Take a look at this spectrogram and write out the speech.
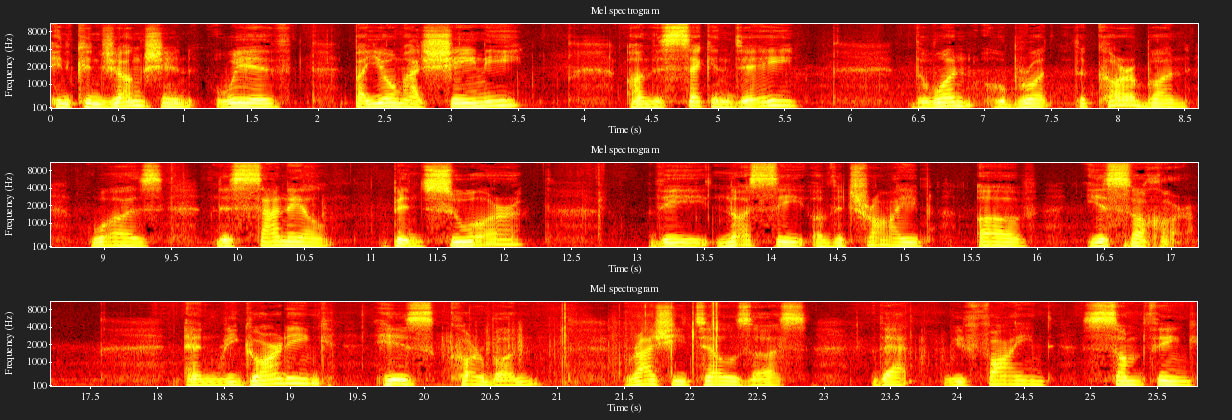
in conjunction with Bayom Hasheni on the second day, the one who brought the korban was Nisanel ben Suar, the Nasi of the tribe of Yisachar. And regarding his korban, Rashi tells us that we find something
